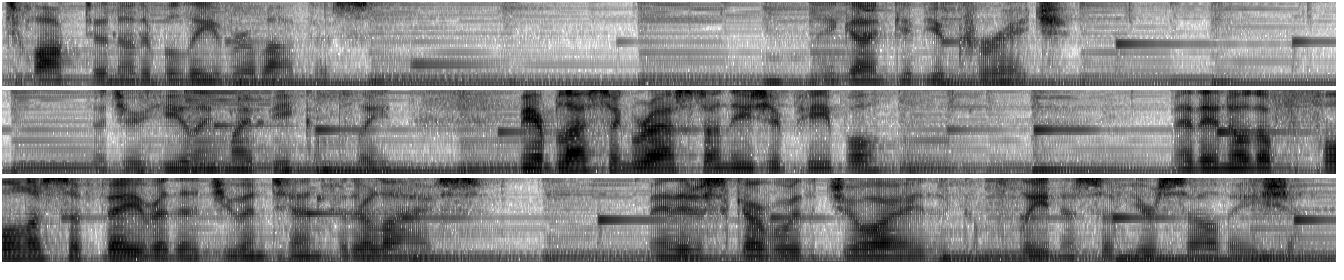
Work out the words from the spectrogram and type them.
talk to another believer about this. May God give you courage that your healing might be complete. May your blessing rest on these your people. May they know the fullness of favor that you intend for their lives. May they discover with joy the completeness of your salvation.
